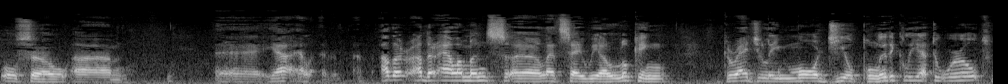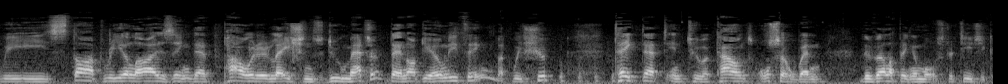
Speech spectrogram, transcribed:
also. Um, yeah, other other elements. Uh, let's say we are looking gradually more geopolitically at the world. We start realizing that power relations do matter. They're not the only thing, but we should take that into account also when developing a more strategic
